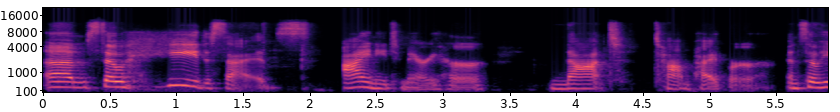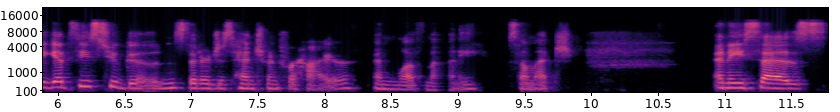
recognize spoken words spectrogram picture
Um, so he decides I need to marry her, not Tom Piper. And so he gets these two goons that are just henchmen for hire and love money so much. And he says,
